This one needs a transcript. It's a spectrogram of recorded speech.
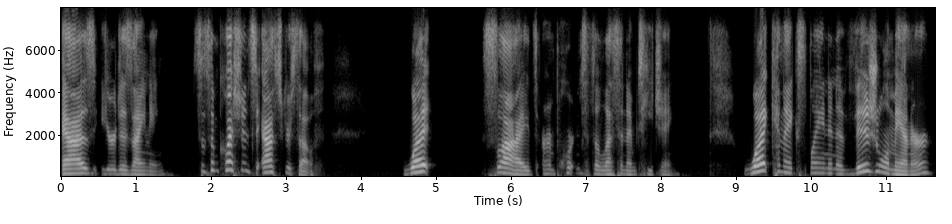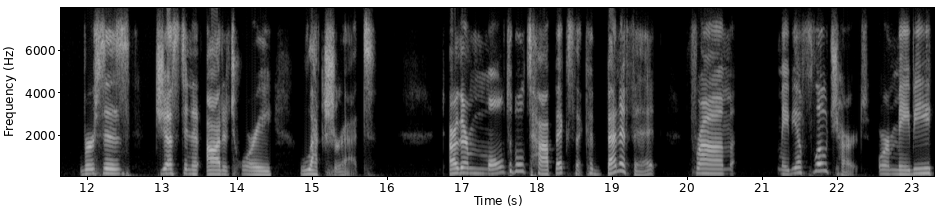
as you're designing. So, some questions to ask yourself What slides are important to the lesson I'm teaching? What can I explain in a visual manner versus just in an auditory lecturette? Are there multiple topics that could benefit from maybe a flow chart or maybe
